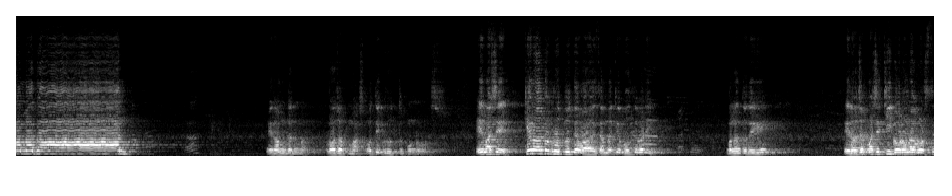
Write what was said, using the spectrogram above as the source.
রমাদান। এই রমজান মাস রজব মাস অতি গুরুত্বপূর্ণ মাস। এই মাসে কেন এত গুরুত্ব দেওয়া হয়েছে? আমরা কেউ বলতে পারি? বলেন তো দেখি। এই রজব মাসে কি গণনা করছে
